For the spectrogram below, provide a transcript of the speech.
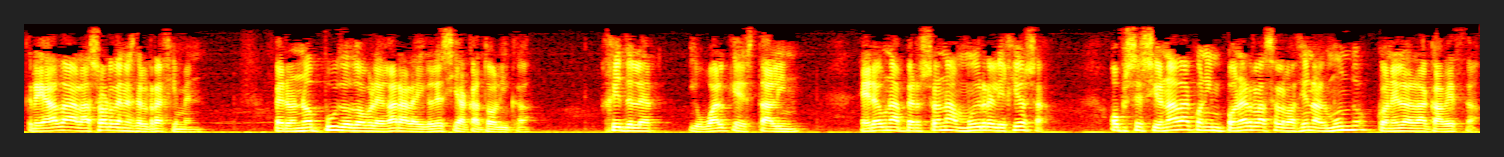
creada a las órdenes del régimen, pero no pudo doblegar a la Iglesia católica. Hitler, igual que Stalin, era una persona muy religiosa, obsesionada con imponer la salvación al mundo con él a la cabeza.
